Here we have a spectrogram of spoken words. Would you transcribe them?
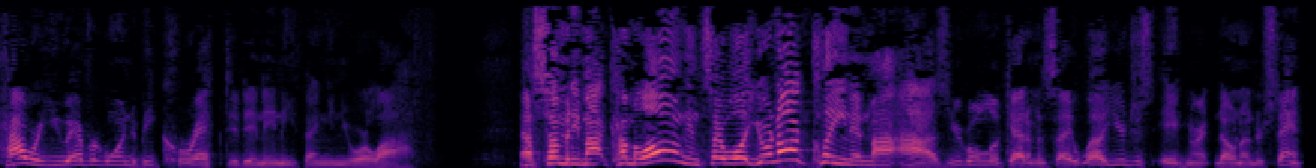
how are you ever going to be corrected in anything in your life? Now somebody might come along and say, well, you're not clean in my eyes. You're going to look at them and say, well, you're just ignorant, don't understand.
